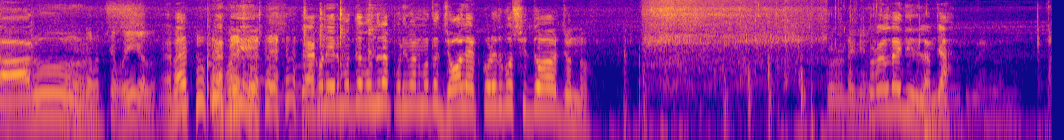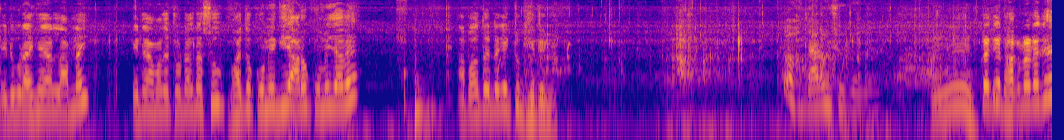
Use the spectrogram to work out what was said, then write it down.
দারুণ হচ্ছে হয়ে গেল। এবার এখনই তো এখন এর মধ্যে বন্ধুরা পরিমাণ মতো জল অ্যাড করে দেবো সিদ্ধ হওয়ার জন্য। টোটালটাই দিয়ে দিলাম। যা। এটুকু রেখে আর লাভ নাই। এটা আমাদের টোটালটা স্যুপ হয়তো কমে গিয়ে আরও কমে যাবে। আপাতত এটাকে একটু ঘেটে নি। দারুণ শুরু হয়ে যাবে হুম এটাকে ঢাকনাটাকে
